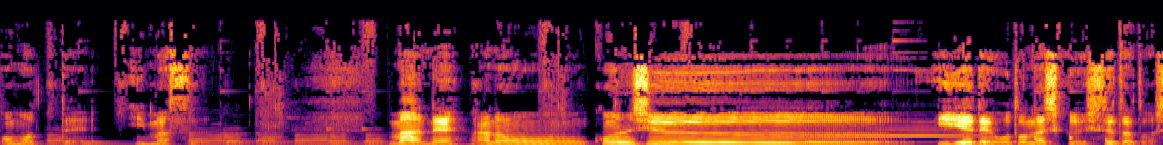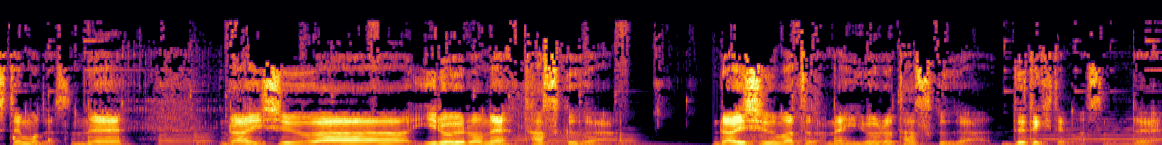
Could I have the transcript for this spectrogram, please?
思っています。まあね、あのー、今週、家でおとなしくしてたとしてもですね、来週はいろいろね、タスクが、来週末はね、いろいろタスクが出てきてますんで、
